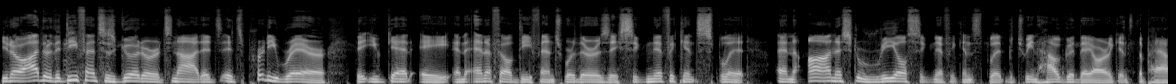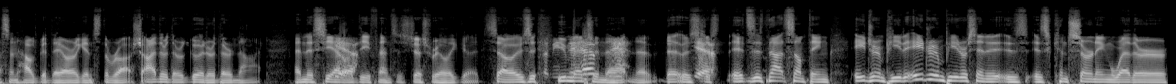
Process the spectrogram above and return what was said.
You know, either the defense is good or it's not. It's it's pretty rare that you get a an NFL defense where there is a significant split, an honest, real significant split between how good they are against the pass and how good they are against the rush. Either they're good or they're not. And the Seattle Yeah. defense is just really good. So it was, mean, you mentioned have- that. And that was Yeah. just it's it's not something Adrian Peter Adrian Peterson is is concerning whether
